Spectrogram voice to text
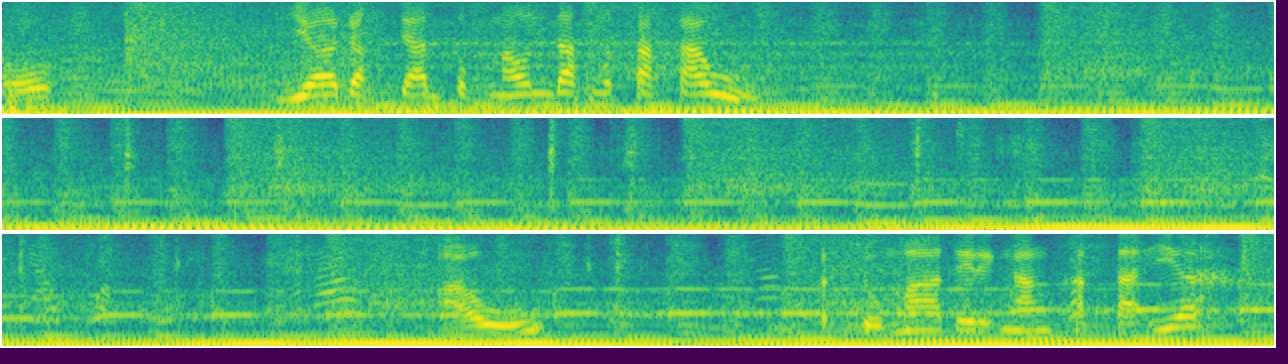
Kau. Iya dah jantuk naon dah. Hanya buat. Au. Percuma diri ngangkat tak iya.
